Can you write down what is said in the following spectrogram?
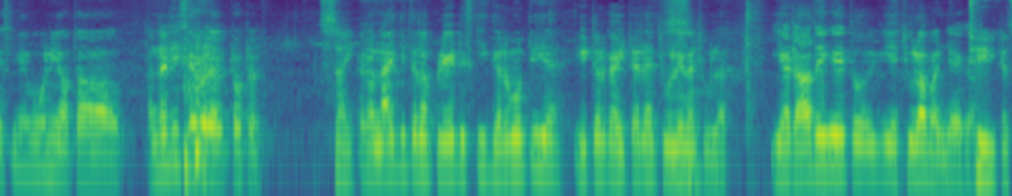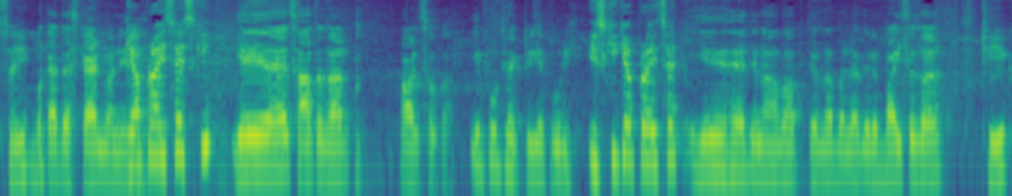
इसमें वो नहीं आता एनर्जी सेवर है टोटल सही। रनाई की तरह प्लेट इसकी गर्म होती है हीटर का हीटर है चूल्हे का चूल्हा। ये हटा देंगे तो ये चूल्हा बन जाएगा। ठीक है सही। बकायदा स्टैंड बने क्या प्राइस है इसकी? ये है सात हज़ार पाँच सौ का। ये फ़ूड फैक्ट्री है पूरी। इसकी क्या प्राइस है? ये है जनाब आपके अल्लाह बल्ला करे बाईस हज़ार। ठीक।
